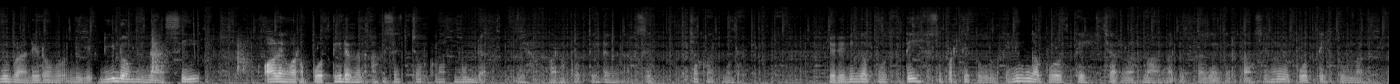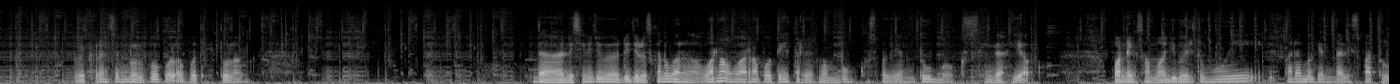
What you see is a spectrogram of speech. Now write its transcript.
Gibran didominasi oleh warna putih dengan aksen coklat muda. Ya warna putih dengan aksen coklat muda. Jadi ini nggak putih seperti tulang. Ini nggak putih cerah banget sebagai kertas. Ini lebih putih tulang. Lebih keren sih menurutku kalau putih tulang dan di sini juga dijelaskan bahwa warna-warna putih terlihat membungkus bagian two box hingga heel. Warna yang sama juga ditemui pada bagian tali sepatu,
